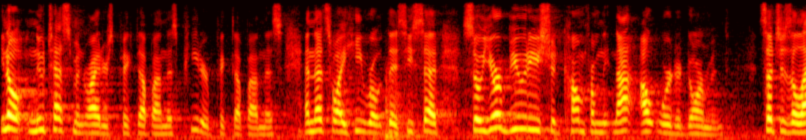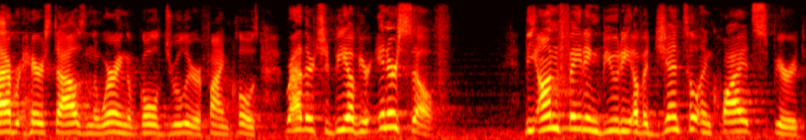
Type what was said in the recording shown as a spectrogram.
You know, New Testament writers picked up on this. Peter picked up on this. And that's why he wrote this. He said, So your beauty should come from the, not outward adornment, such as elaborate hairstyles and the wearing of gold jewelry or fine clothes. Rather, it should be of your inner self, the unfading beauty of a gentle and quiet spirit,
